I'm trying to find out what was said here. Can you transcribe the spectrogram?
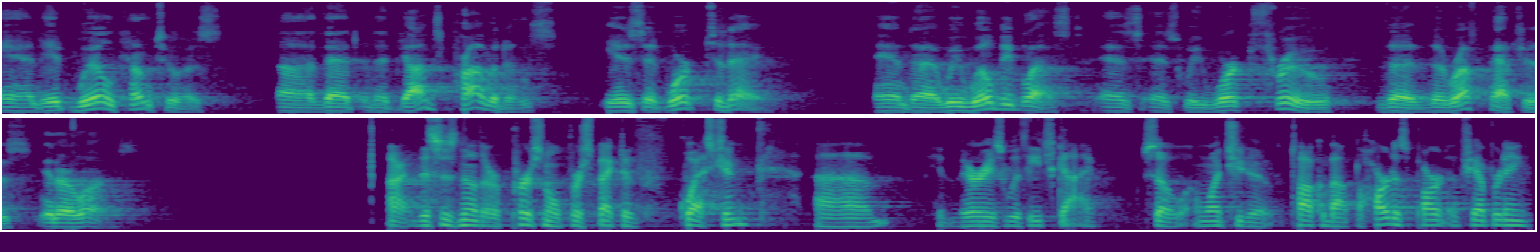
And it will come to us uh, that, that God's providence is at work today. And uh, we will be blessed as, as we work through the, the rough patches in our lives. All right, this is another personal perspective question. Um, it varies with each guy. So I want you to talk about the hardest part of shepherding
